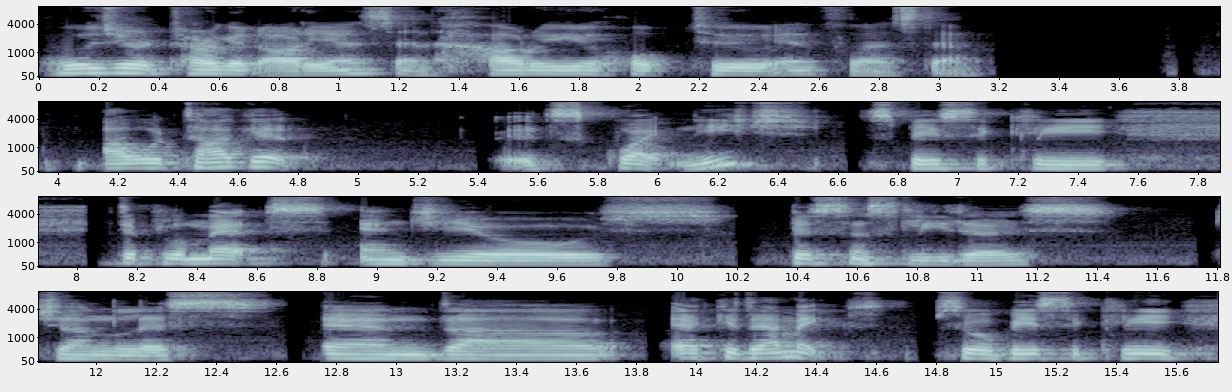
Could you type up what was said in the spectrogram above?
Who's your target audience and how do you hope to influence them? Our target it's quite niche. It's basically diplomats, NGOs, business leaders, journalists, and uh, academics. So basically,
